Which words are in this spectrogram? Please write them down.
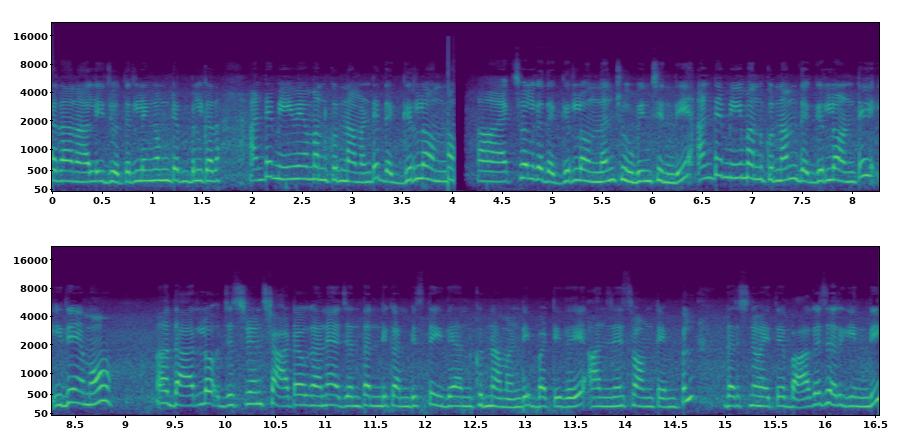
కదా నాలి జ్యోతిర్లింగం టెంపుల్ కదా. అంటే మేమేమనుకున్నామంటే దగ్గరలో ఉందా యాక్చువల్గా దగ్గరలో ఉందని చూపించింది. అంటే మేము అనుకున్నాం దగ్గరలో అంటే ఇదేమో దారిలో జస్ట్ నేను స్టార్ట్ అవగానే అజంతా అండి కనిపిస్తే ఇదే అనుకున్నామండి. బట్ ఇదే ఆంజనేయ స్వామి టెంపుల్. దర్శనం అయితే బాగా జరిగింది.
